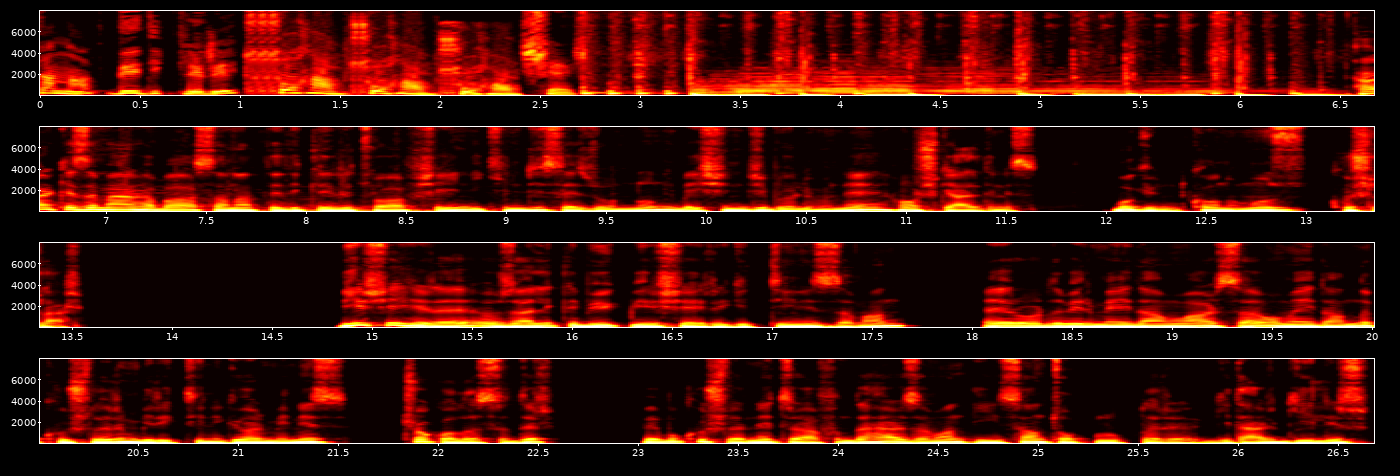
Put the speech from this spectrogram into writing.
Sanat dedikleri tuhaf tuhaf tuhaf şey. Herkese merhaba. Sanat dedikleri tuhaf şeyin ikinci sezonunun beşinci bölümüne hoş geldiniz. Bugün konumuz kuşlar. Bir şehire, özellikle büyük bir şehre gittiğiniz zaman eğer orada bir meydan varsa o meydanda kuşların biriktiğini görmeniz çok olasıdır ve bu kuşların etrafında her zaman insan toplulukları gider, gelir,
